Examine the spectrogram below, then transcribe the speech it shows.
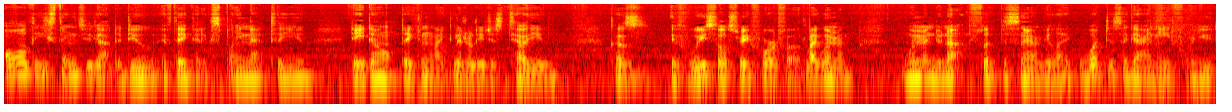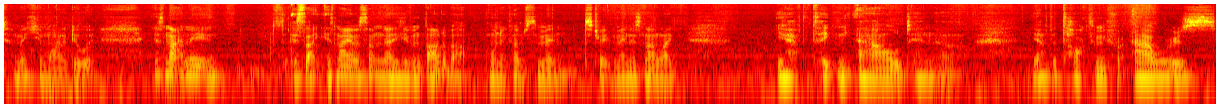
All these things you got to do. If they could explain that to you, they don't. They can like literally just tell you. Because if we so straightforward for like women, women do not flip the snare and be like, "What does a guy need for you to make him want to do it?" It's not any. It's like it's not even something that he's even thought about when it comes to men, straight men. It's not like you have to take me out and uh, you have to talk to me for hours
